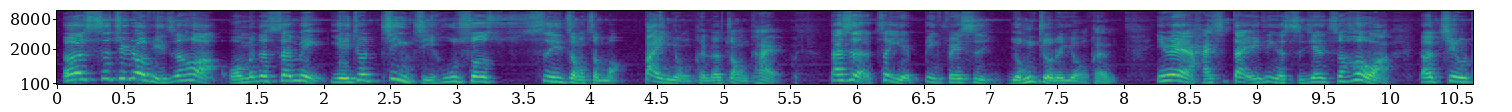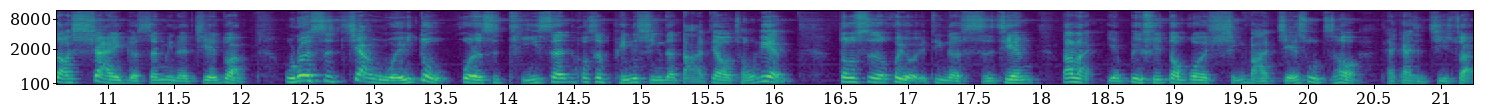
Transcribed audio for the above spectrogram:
而失去肉体之后啊，我们的生命也就近几乎说是一种什么半永恒的状态。但是这也并非是永久的永恒，因为还是在一定的时间之后啊，要进入到下一个生命的阶段。无论是降维度，或者是提升，或是平行的打掉重练，都是会有一定的时间。当然，也必须透过刑罚结束之后才开始计算。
